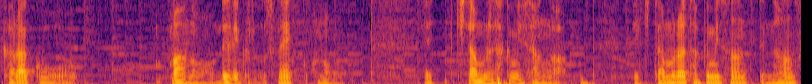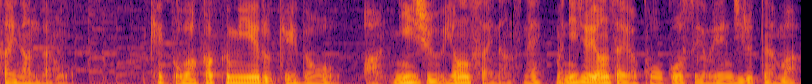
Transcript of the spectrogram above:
からこう、まあ、あの出てくるんですね。この北村匠海さんが。で北村匠海さんって何歳なんだろう。結構若く見えるけどあ24歳なんですね、まあ、24歳が高校生を演じるっていうのはま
